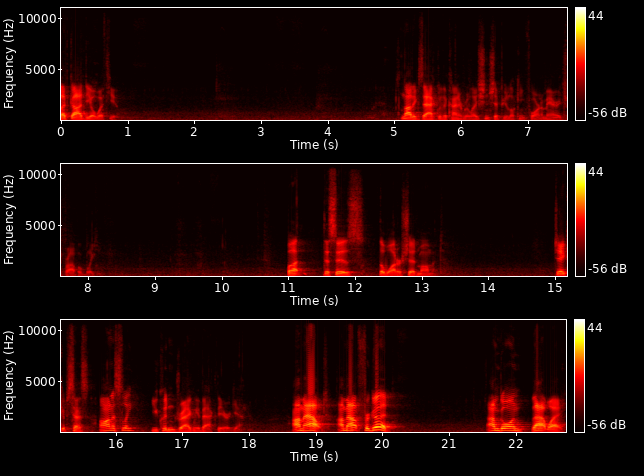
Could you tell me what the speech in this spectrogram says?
Let God deal with you. It's not exactly the kind of relationship you're looking for in a marriage, probably. But this is the watershed moment. Jacob says, Honestly, you couldn't drag me back there again. I'm out. I'm out for good. I'm going that way.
